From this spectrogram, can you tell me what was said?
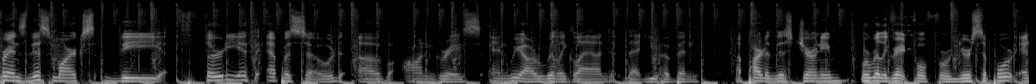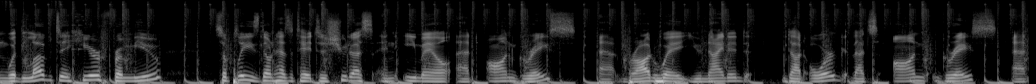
Friends, this marks the 30th episode of On Grace, and we are really glad that you have been a part of this journey. We're really grateful for your support and would love to hear from you. So please don't hesitate to shoot us an email at ongrace at broadwayunited.org. That's ongrace at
